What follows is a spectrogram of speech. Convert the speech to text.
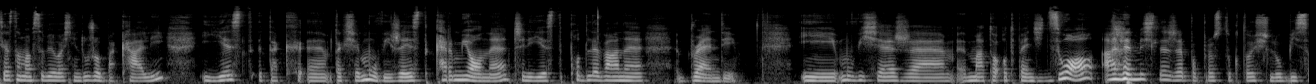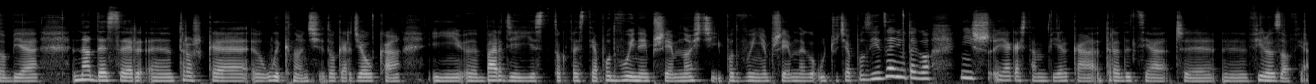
Ciasto ma w sobie właśnie dużo bakali i jest, tak, e, tak się mówi, że jest karmione, czyli jest podlewane brandy. I mówi się, że ma to odpędzić zło, ale myślę, że po prostu ktoś lubi sobie na deser e, troszkę łyknąć do gardziołka i e, bardziej jest to kwestia podwójnej przyjemności i podwójnie przyjemnego uczucia po zjedzeniu tego, niż jakaś tam wielka tradycja czy e, filozofia.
